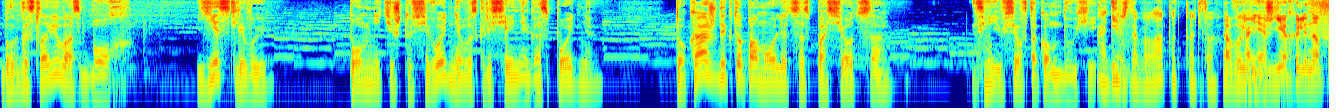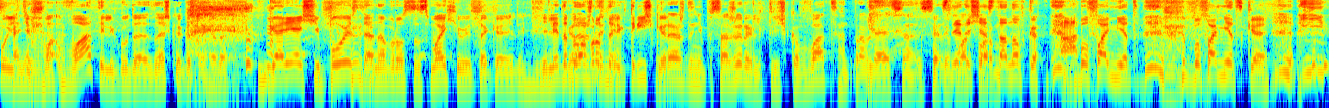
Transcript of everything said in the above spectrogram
благослови вас Бог, если вы помните, что сегодня воскресенье Господня, то каждый, кто помолится, спасется, и все в таком духе. И Одежда была под пальто? А вы Конечно. ехали на поезде в, Конечно. в ад или куда? Знаешь, как это, когда горящий поезд, и она просто смахивает такая? Или, или это была просто Граждане- электричка? Граждане пассажиры, электричка в ад отправляется с этой Следующая платформы. остановка Бафомет. Бафометская. И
